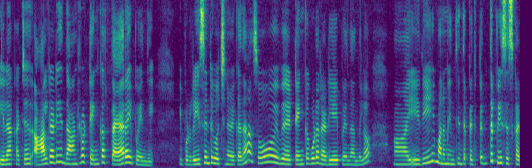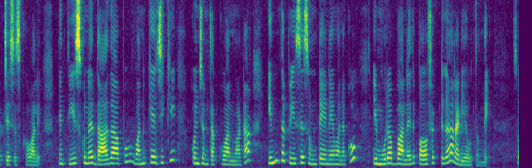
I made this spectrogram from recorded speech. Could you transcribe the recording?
ఇలా కట్ చేసి ఆల్రెడీ దాంట్లో టెంక తయారైపోయింది. ఇప్పుడు రీసెంట్గా వచ్చినవే కదా సో ఇవి టెంక కూడా రెడీ అయిపోయింది అందులో. ఇది మనం ఇంత ఇంత పెద్ద పెద్ద పీసెస్ కట్ చేసేసుకోవాలి. నేను తీసుకునేది దాదాపు వన్ కేజీకి కొంచెం తక్కువ అనమాట ఇంత పీసెస్ ఉంటేనే మనకు ఈ మురబ్బా అనేది పర్ఫెక్ట్గా రెడీ అవుతుంది. సో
